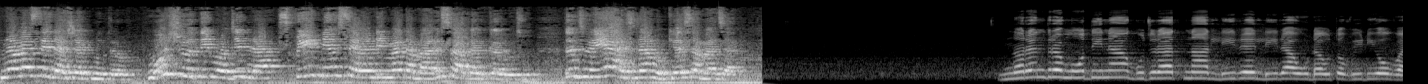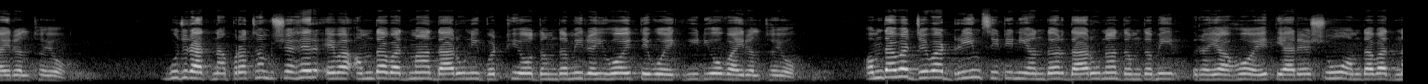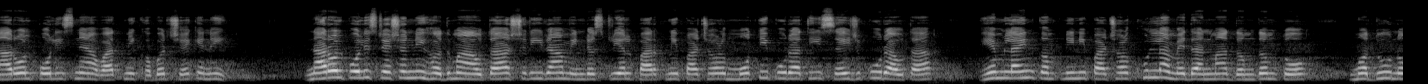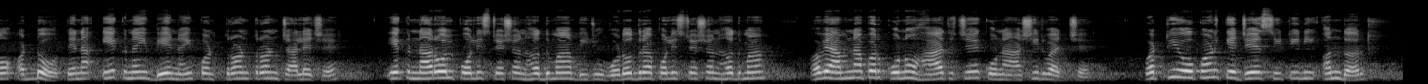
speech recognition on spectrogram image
નમસ્તે દર્શક મિત્રો. હું શ્રુતિ મોજીદ્રા, સ્પીડ ન્યૂઝ સેવન્ટીનમાં તમારું સ્વાગત કરું છું. તો જોઈએ આજના મુખ્ય સમાચાર. નરેન્દ્ર મોદીના ગુજરાતના લીરે લીરા ઉડાવતો વીડિયો વાયરલ થયો. ગુજરાતના પ્રથમ શહેર એવા અમદાવાદમાં દારૂની ભઠ્ઠીઓ ધમધમી રહી હોય તેવો એક વીડિયો વાયરલ થયો. અમદાવાદ જેવા ડ્રીમ સિટીની અંદર દારૂના ધમધમી રહ્યા હોય ત્યારે શું અમદાવાદ નારોલ પોલીસને આ વાતની ખબર છે કે નહીં? નારોલ પોલીસ સ્ટેશનની હદમાં આવતા શ્રીરામ ઇન્ડસ્ટ્રીયલ પાર્કની પાછળ મોતીપુરાથી સૈજપુર આવતા હેમલાઇન કંપનીની પાછળ ખુલ્લા મેદાનમાં ધમધમતો મધુનો અડ્ડો. તેના એક નહીં, બે નહીં, પણ ત્રણ ત્રણ ચાલે છે. એક નારોલ પોલીસ સ્ટેશન હદમાં, બીજું વડોદરા પોલીસ સ્ટેશન હદમાં હવે આમના પર કોનો હાથ છે, કોના આશીર્વાદ છે? ભઠ્ઠીઓ પણ કે જે સિટીની અંદર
